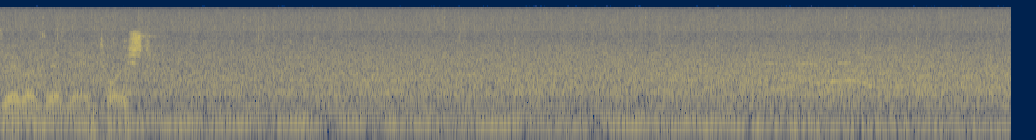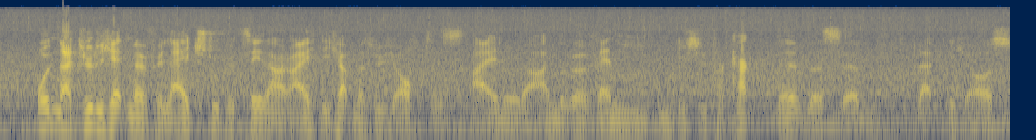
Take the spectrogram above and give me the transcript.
selber sehr, sehr enttäuscht. Und natürlich hätten wir vielleicht Stufe 10 erreicht. Ich habe natürlich auch das eine oder andere Rennen ein bisschen verkackt. Ne? Das ähm, bleibt nicht aus.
